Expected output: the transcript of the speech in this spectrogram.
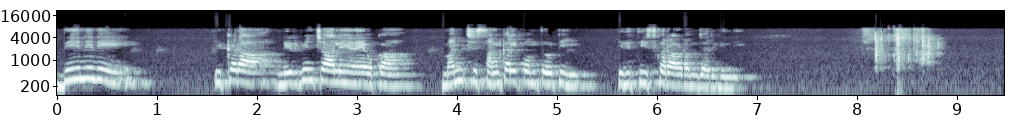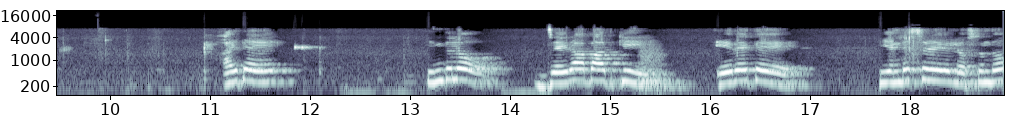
దీనిని ఇక్కడ నిర్మించాలి అనే ఒక మంచి సంకల్పంతో ఇది తీసుకురావడం జరిగింది. అయితే ఇందులో జైరాబాద్కి ఏదైతే ఈ ఇండస్ట్రియల్ వస్తుందో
